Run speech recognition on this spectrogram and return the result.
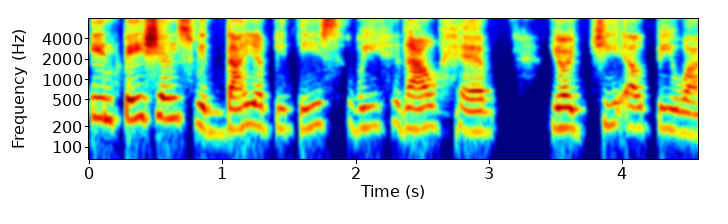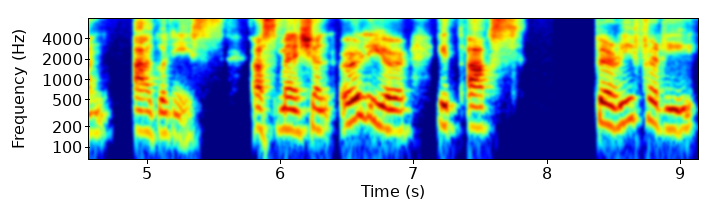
In patients with diabetes, we now have your GLP-1 agonist. As mentioned earlier, it acts periphery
